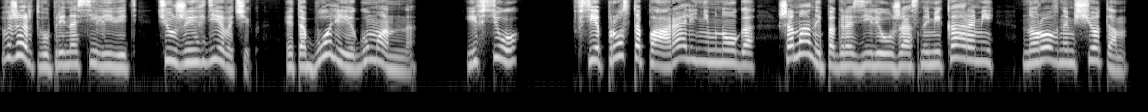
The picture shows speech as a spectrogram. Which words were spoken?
В жертву приносили ведь чужих девочек. Это более гуманно. И все. Все просто поорали немного, шаманы погрозили ужасными карами, но ровным счетом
